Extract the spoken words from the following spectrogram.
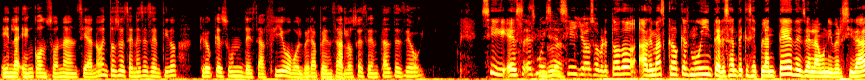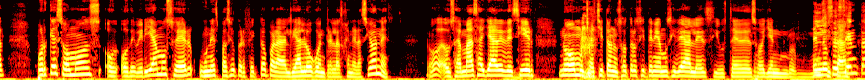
en, la, en consonancia, ¿no? Entonces, en ese sentido, creo que es un desafío volver a pensar los 60 desde hoy. Sí, es, es muy sencillo, sobre todo, además creo que es muy interesante que se plantee desde la universidad porque somos o deberíamos ser un espacio perfecto para el diálogo entre las generaciones. ¿No? O sea, más allá de decir, no, muchachito, nosotros sí teníamos ideales y ustedes oyen música. En los 60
